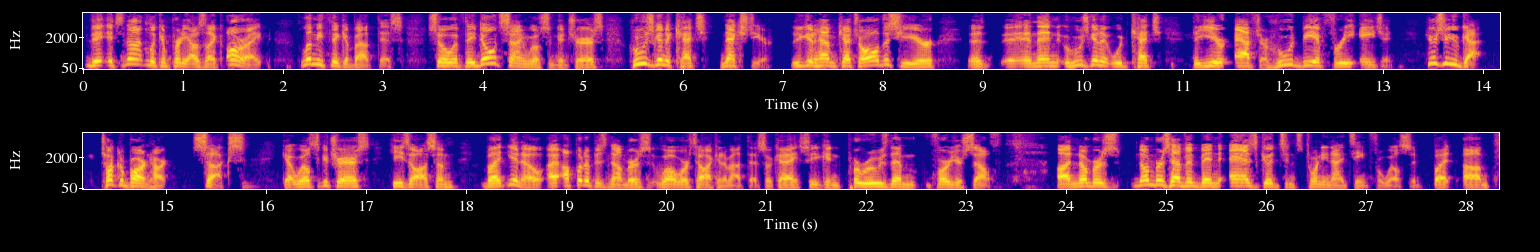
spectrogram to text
it's not looking pretty. I was like, all right, let me think about this. So if they don't sign Willson Contreras, who's going to catch next year? You could have him catch all this year, uh, and then who's going to would catch the year after? Who would be a free agent? Here's who you got: Tucker Barnhart sucks. Got Willson Contreras. He's awesome. But, you know, I'll put up his numbers while we're talking about this, okay? So you can peruse them for yourself. Uh, numbers numbers haven't been as good since 2019 for Willson. But um,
